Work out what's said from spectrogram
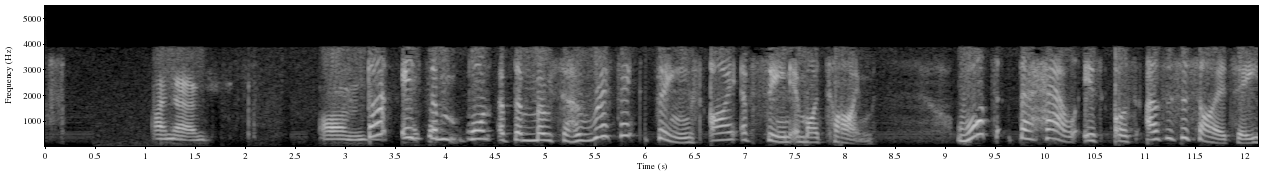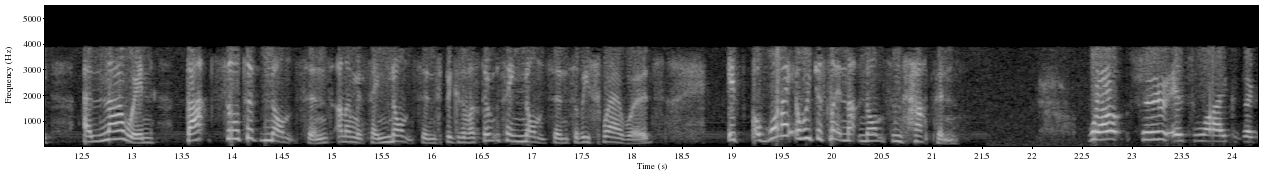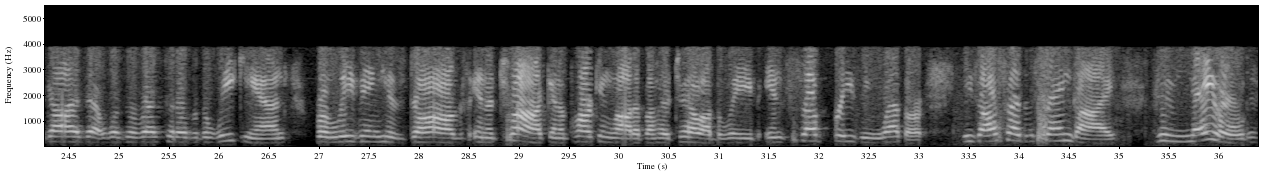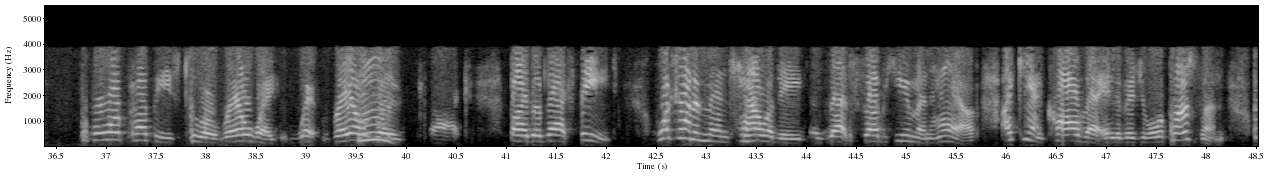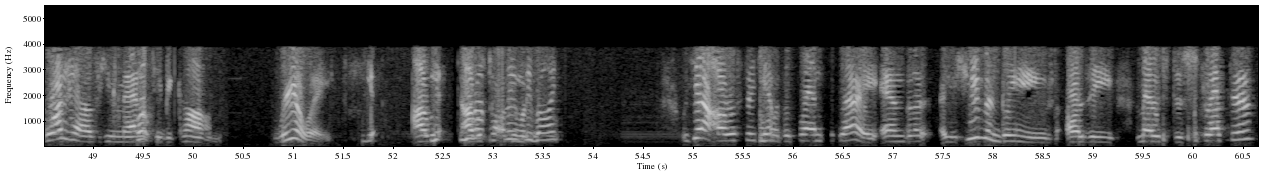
I know. Um, that is the, one of the most horrific things I have seen in my time. What the hell is us as a society allowing that sort of nonsense, and I'm going to say nonsense because if I don't say nonsense, there'll be swear words. If why are we just letting that nonsense happen? Well, Sue, it's like the guy that was arrested over the weekend for leaving his dogs in a truck in a parking lot of a hotel, I believe, in sub-freezing weather. He's also the same guy who nailed four puppies to a railway railroad mm. track by their back feet. What kind of mentality does that subhuman have? I can't call that individual a person. What has humanity become? Really? I, was, I was talking with right. Yeah, I was speaking yep. with a friend today, and the human beings are the most destructive,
